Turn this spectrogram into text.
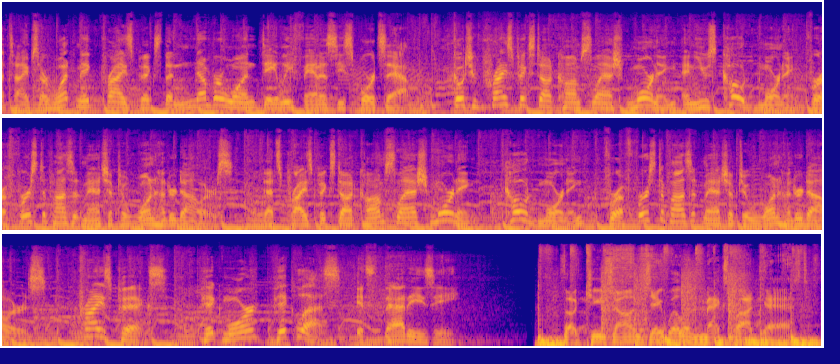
stat types are what make Prize Picks the number one daily fantasy sports app. Go to prizepicks.com slash morning and use code morning for a first deposit match up to $100. That's prizepicks.com slash morning. Code morning for a first deposit match up to $100. Prize Picks. Pick more, pick less. It's that easy. The Keyshawn, J. Will, and Max podcast.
